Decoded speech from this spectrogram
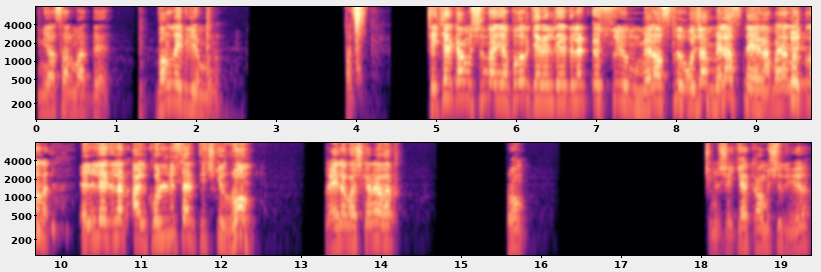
Kimyasal madde. Vallahi biliyorum bunu. Pas. Şeker kamışından yapılırken elde edilen öz suyun melaslı. Hocam melas ne ya? Mayalandırarak elde edilen alkollü sert içki rom. R başka ne var? Rom. Şimdi şeker kamışı diyor.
